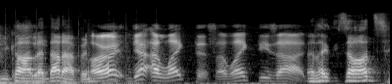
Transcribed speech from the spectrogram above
you can't let that happen. All right, yeah, I like this. I like these odds. I like these odds.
